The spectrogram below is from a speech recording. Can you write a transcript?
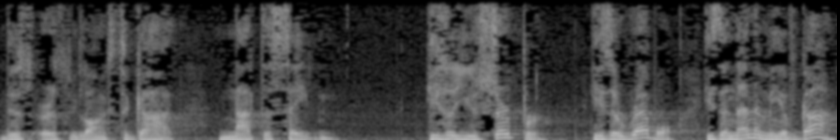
This earth belongs to God, not to Satan. He's a usurper. He's a rebel. He's an enemy of God.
